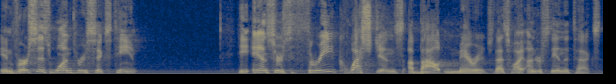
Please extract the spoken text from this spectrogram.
in verses 1 through 16, he answers three questions about marriage. That's how I understand the text.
